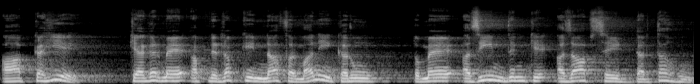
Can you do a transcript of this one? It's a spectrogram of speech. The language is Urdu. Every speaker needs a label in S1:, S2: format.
S1: آپ کہیے کہ اگر میں اپنے رب کی نافرمانی کروں تو میں عظیم دن کے عذاب سے ڈرتا ہوں۔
